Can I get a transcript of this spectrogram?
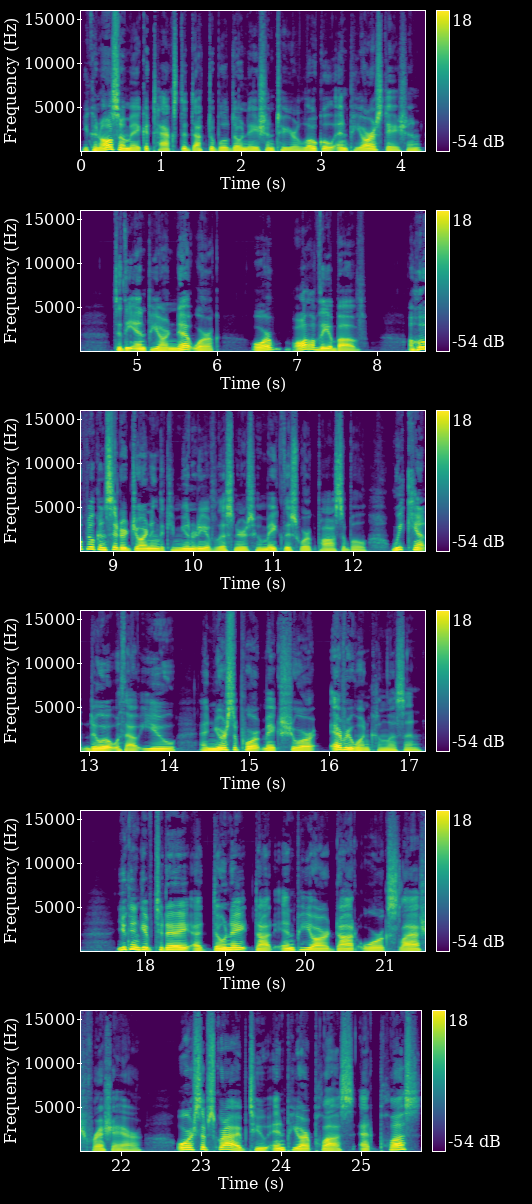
You can also make a tax deductible donation to your local NPR station, to the NPR network, or all of the above. I hope you'll consider joining the community of listeners who make this work possible. We can't do it without you, and your support makes sure everyone can listen. You can give today at donate.npr.org slash fresh air or subscribe to NPR Plus at plus.npr.org.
